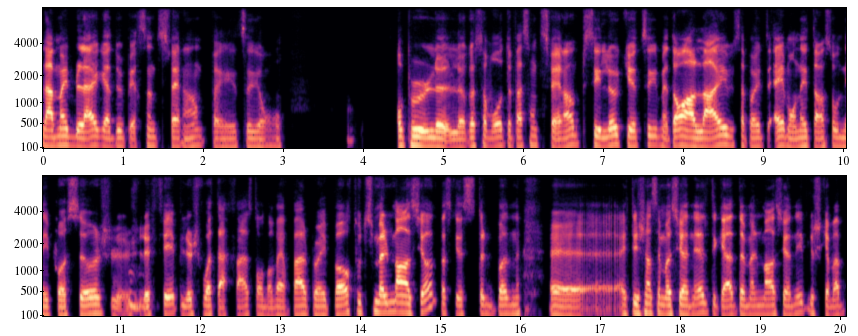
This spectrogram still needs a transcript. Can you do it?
la même blague à deux personnes différentes. Ben, on, on peut le, recevoir de façon différente. Puis c'est là que, tu sais, mettons en live, ça peut être Hey, mon intention n'est pas ça, je, le mhm. fais, puis là, je vois ta face, ton non-verbal, peu importe. Ou tu me le mentionnes parce que si tu as une bonne euh, intelligence émotionnelle, tu es capable de me le mentionner, puis je suis capable.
